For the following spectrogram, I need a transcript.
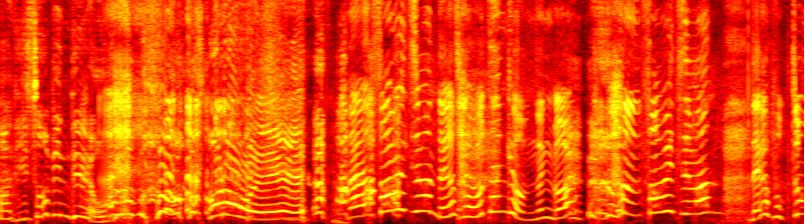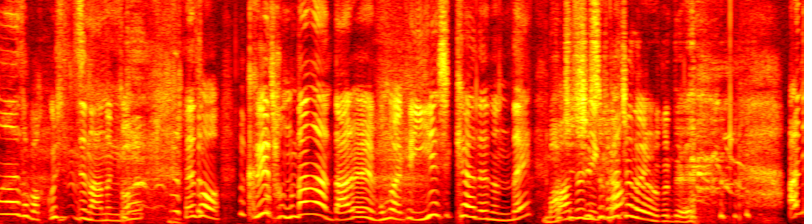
아니 섭인데 억울하고 서러워해. 난 썸이지만 내가 잘못한 게 없는 걸. 난 썸이지만 내가 복종해서 맞고 싶진 않은 걸. 그래서 그게 정당한 나를 뭔가 이렇게 이해시켜야 되는데 맞으니까 하잖아요. 근데 아니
